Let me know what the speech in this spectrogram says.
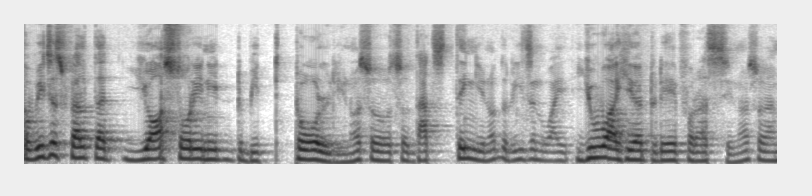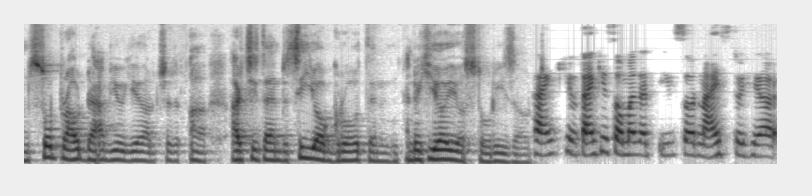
we just felt that your story needed to be told you know so so that's thing you know the reason why you are here today for us you know so i'm so proud to have you here archita, uh, archita and to see your growth and and to hear your stories out thank you thank you so much that feels so nice to hear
